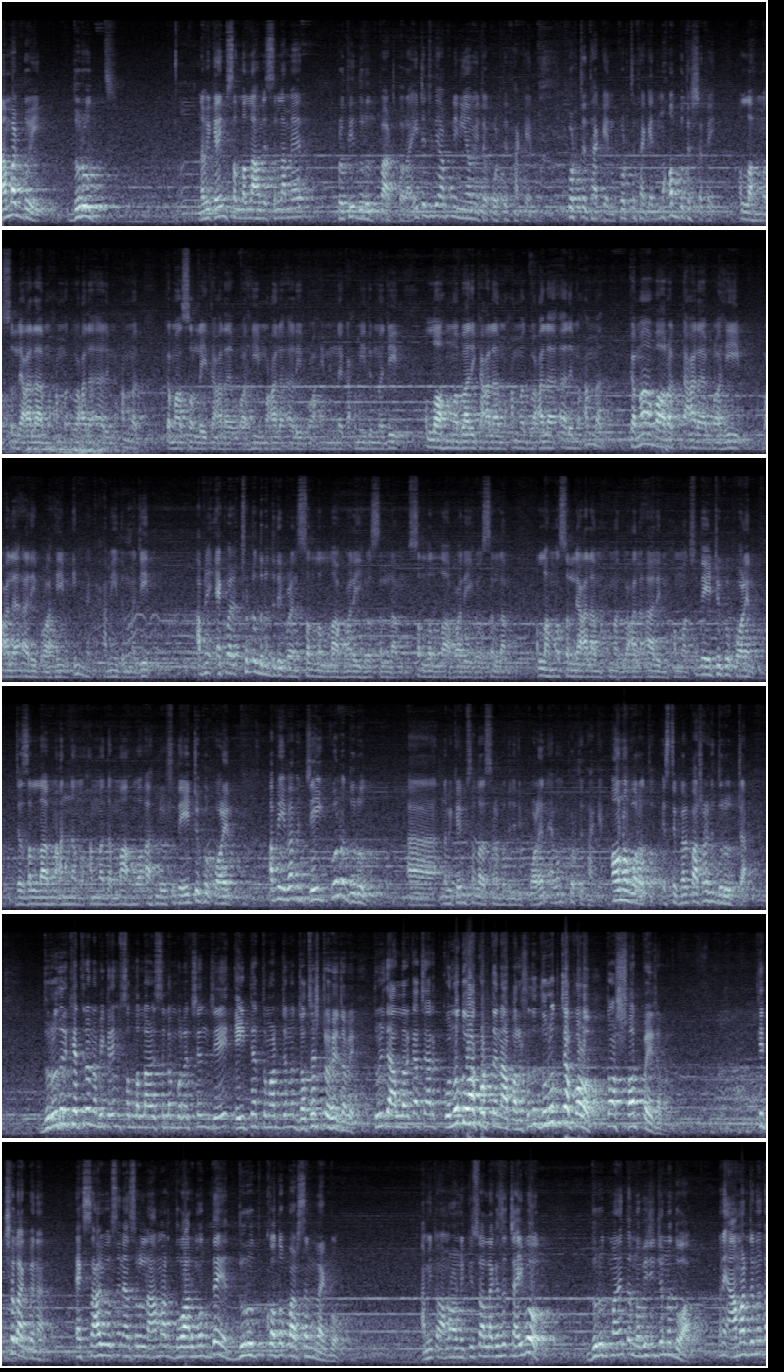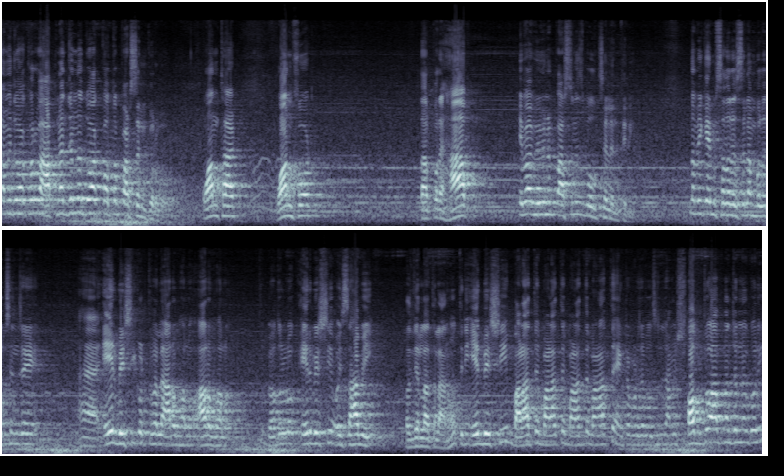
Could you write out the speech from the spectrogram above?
Number দুই, দুরুদ। নবী করিম সাল্লাহ সাল্লামের প্রতি দুরুদ পাঠ করা। এটা যদি আপনি নিয়মিত করতে থাকেন করতে থাকেন করতে থাকেন, মোহব্বতের সাথে আল্লাহ সাল্লি আলা মোহাম্মদ আলা আলী মোহাম্মদ কামা সাল্লাই তালা ওয়াহিম আলা আলী ইন্নাকা হামিদুম মাজিদ। আল্লাহ বারিক আলা মোহাম্মদ আলা আলী মোহাম্মদ কামা বারাক আলা ইব্রাহিম আলা আলী ইব্রাহিম ইন্নাকা হামিদুম মাজিদ। আপনি একবার ছোট দূরদূরি পড়েন সাল্লাহ আলী ওসাল্লাম সাল্লাহ আলী ওসাল্লাম আল্লাহ সাল্লি আলা মোহাম্মদ আলা আলী মোহাম্মদ। শুধু এইটুকু পড়েন। জাজাল্লাহ আন্না মোহাম্মদ মাহ আহলু শুধু এইটুকু পড়েন। আপনি এইভাবে যেই কোনো আহ, নবী করিম সাল্লাহ আসলাম প্রতি যদি পড়েন এবং পড়তে থাকেন অনবরত ইস্তেকবারের পাশাপাশি দুরুদটা। দুরুদের ক্ষেত্রে নবী করিম সাল্লাহ সাল্লাম বলেছেন যে এইটা তোমার জন্য যথেষ্ট হয়ে যাবে। তুমি যদি আল্লাহর কাছে আর কোনো দোয়া করতে না পারো শুধু দুরুদটা পড়ো তোমার সব পেয়ে যাবে। কিচ্ছু লাগবে না। এক সাহাবি বলছেন আসলে আমার দোয়ার মধ্যে দুরুদ কত পার্সেন্ট রাখব? আমি তো, আমার অনেক কিছু আল্লাহ কাছে চাইব। দুরুদ মানে তো নবীজির জন্য দোয়া। মানে আমার জন্য তো আমি দোয়া করব, আপনার জন্য দোয়া কত পার্সেন্ট করব? ওয়ান থার্ড ওয়ান ফোর্থ তারপরে হাফ এবার বিভিন্ন পার্সেন্টেজ বলছিলেন তিনি। নবী করিম সাল্লাহ বলেছেন যে হ্যাঁ এর বেশি করতে পারলে আরও ভালো আরও ভালো। তো ভদ্রলোক, এর বেশি, ওই সাহাবি রাজিয়াল্লাহ তালাহ তিনি এর বেশি বাড়াতে বাড়াতে বাড়াতে বাড়াতে একটা পর্যায়ে বলছেন যে, আমি সব দোয়া আপনার জন্য করি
